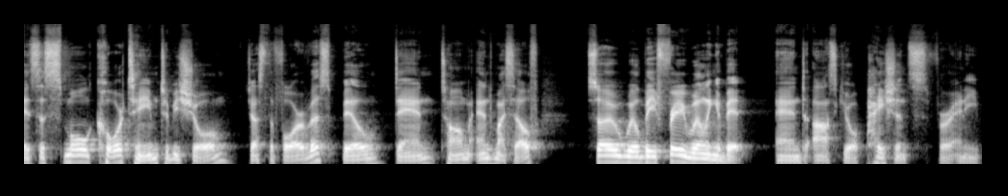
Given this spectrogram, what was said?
It's a small core team, to be sure, just the four of us Bill, Dan, Tom, and myself. So we'll be freewheeling a bit and ask your patience for any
